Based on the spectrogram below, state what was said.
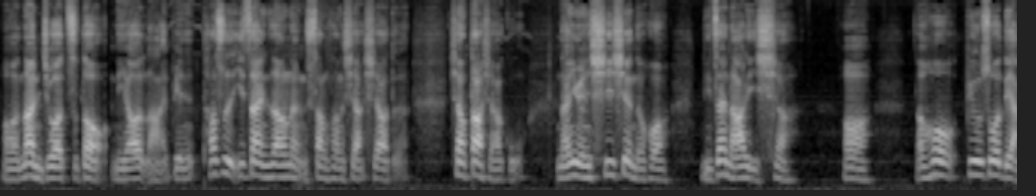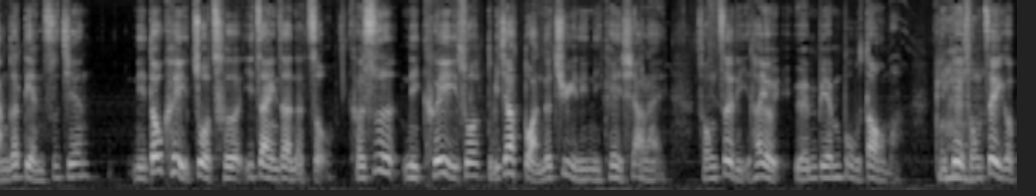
啊，那你就要知道你要哪一边，它是一站一站让你上上下下的。像大峡谷南园西线的话，你在哪里下啊？然后比如说两个点之间，你都可以坐车一站一站的走。可是你可以说比较短的距离，你可以下来，从这里它有原边步道嘛，你可以从这个。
